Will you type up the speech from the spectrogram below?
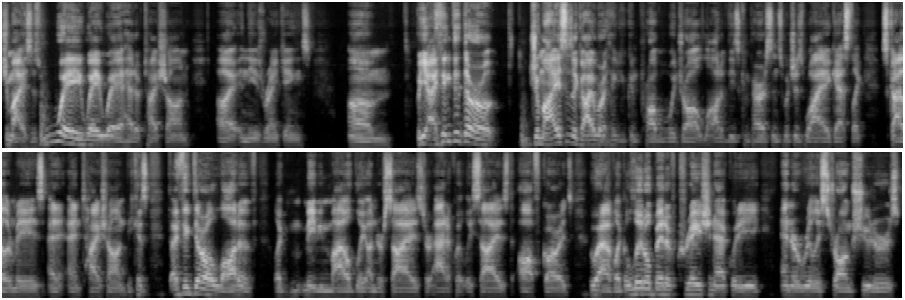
Jahmi'us is way, way, way ahead of Ty-Shon uh, in these rankings. Um, but yeah, I think that there are Jahmi'us is a guy where I think you can probably draw a lot of these comparisons, which is why I guess like Skylar Mays and, and Ty-Shon, because I think there are a lot of like maybe mildly undersized or adequately sized off guards who have like a little bit of creation equity and are really strong shooters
